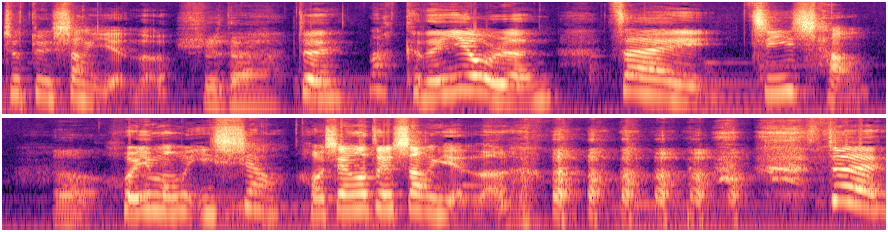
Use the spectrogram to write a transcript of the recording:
就对上眼了。是的，对，那可能也有人在机场，嗯，回眸一笑，好像要对上眼了。对。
